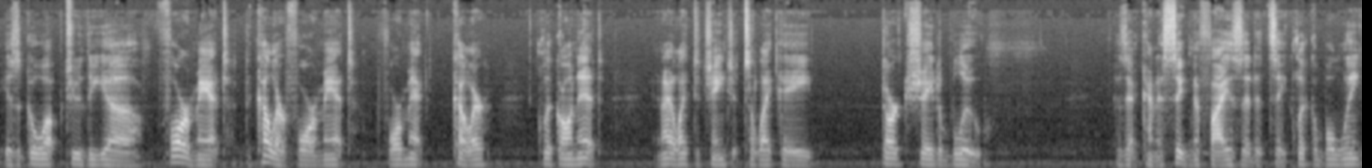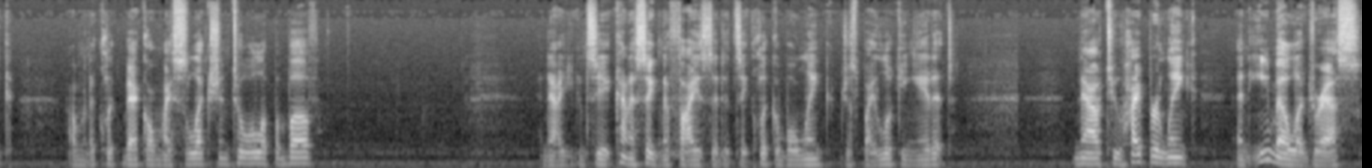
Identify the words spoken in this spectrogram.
is go up to the uh, format, the color format, format color, click on it, and I like to change it to like a dark shade of blue because that kind of signifies that it's a clickable link. I'm going to click back on my selection tool up above. And now you can see it kind of signifies that it's a clickable link just by looking at it. Now to hyperlink an email address,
